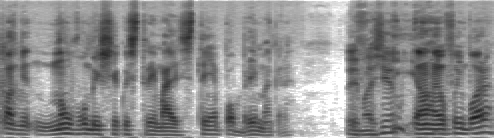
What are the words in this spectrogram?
com as meninas, não vou mexer com esse trem mais, esse trem é problema, cara. Eu imagino. Aham, eu fui embora.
